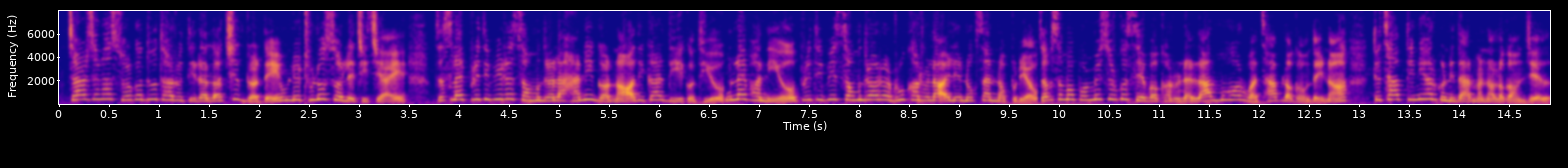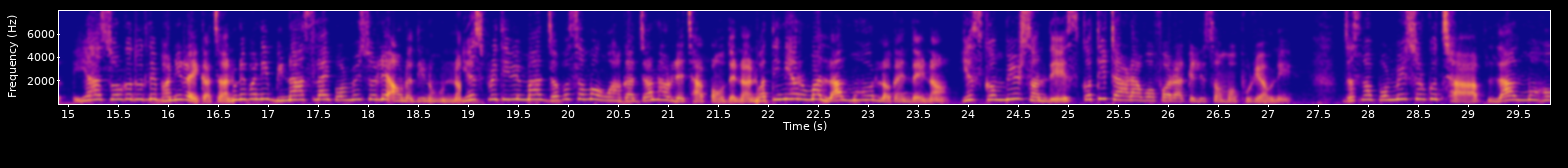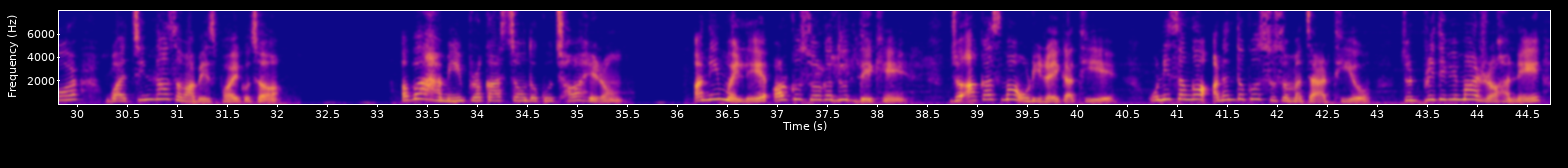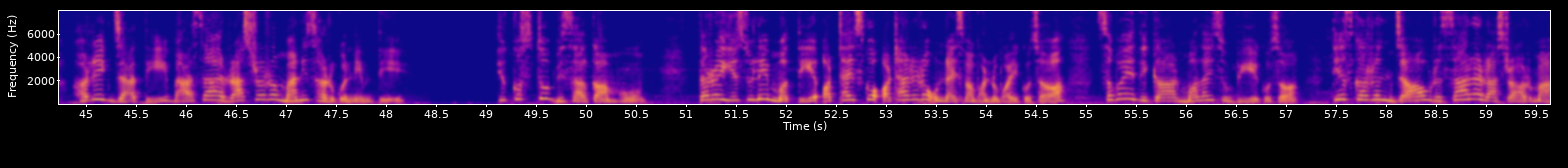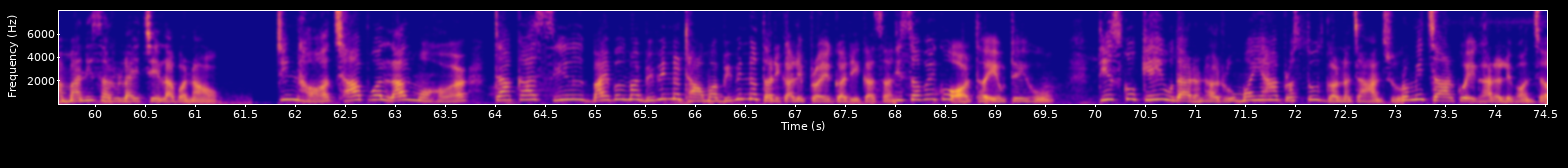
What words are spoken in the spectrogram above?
चारजना स्वर्गदूतहरूतिर लक्षित गर्दै उनले ठूलो स्वरले चिच्याए जसलाई पृथ्वी र समुद्रलाई हानि गर्न अधिकार दिएको थियो। उनलाई भनियो पृथ्वी समुद्र र रुखहरूलाई अहिले नोक्सान नपुर्याउ। जबसम्म परमेश्वरको सेवकहरूलाई लालमोहर वा छाप लगाउँदैन त्यो छाप तिनीहरूको निधारमा नलगाउन्जेल यहाँ स्वर्गदूतले भनिरहेका छन् कुनै पनि विनाशलाई परमेश्वरले आउन दिनुहुन्न। यस पृथ्वीमा जबसम्म उहाँका जनहरूले छाप पाउँदैनन् वा तिनीहरूमा लालमोहर लगाइ पाइँदैन यस गम्भीर सन्देश कति टाढा वा फराकेलीसम्म पुर्याउने जसमा परमेश्वरको छाप लाल मोहर वा चिन्ह समावेश भएको छ। अब हामी प्रकाश चौधको छ हेरौं। अनि मैले अर्को स्वर्गदूत देखे जो आकाशमा उडिरहेका थिए। उनीसँग अनन्तको सुसमाचार थियो जुन पृथ्वीमा रहने हरेक जाति भाषा राष्ट्र र मानिसहरूको निम्ति। यो कस्तो विशाल काम हो! तर यसुले मत्ती अठाइसको अठार र उन्नाइसमा भन्नुभएको छ सबै अधिकार मलाई सुम्पिएको छ। त्यसकारण जाऊ र सारा राष्ट्रहरूमा मानिसहरूलाई चेला बनाऊ चिन्ह छाप वा लाल मोहर टाका सिल बाइबलमा विभिन्न ठाउँमा विभिन्न तरिकाले प्रयोग गरिएका छन्। ती सबैको अर्थ एउटै हो। त्यसको केही उदाहरणहरू म यहाँ प्रस्तुत गर्न चाहन्छु। रोमी चारको एघारले भन्छ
